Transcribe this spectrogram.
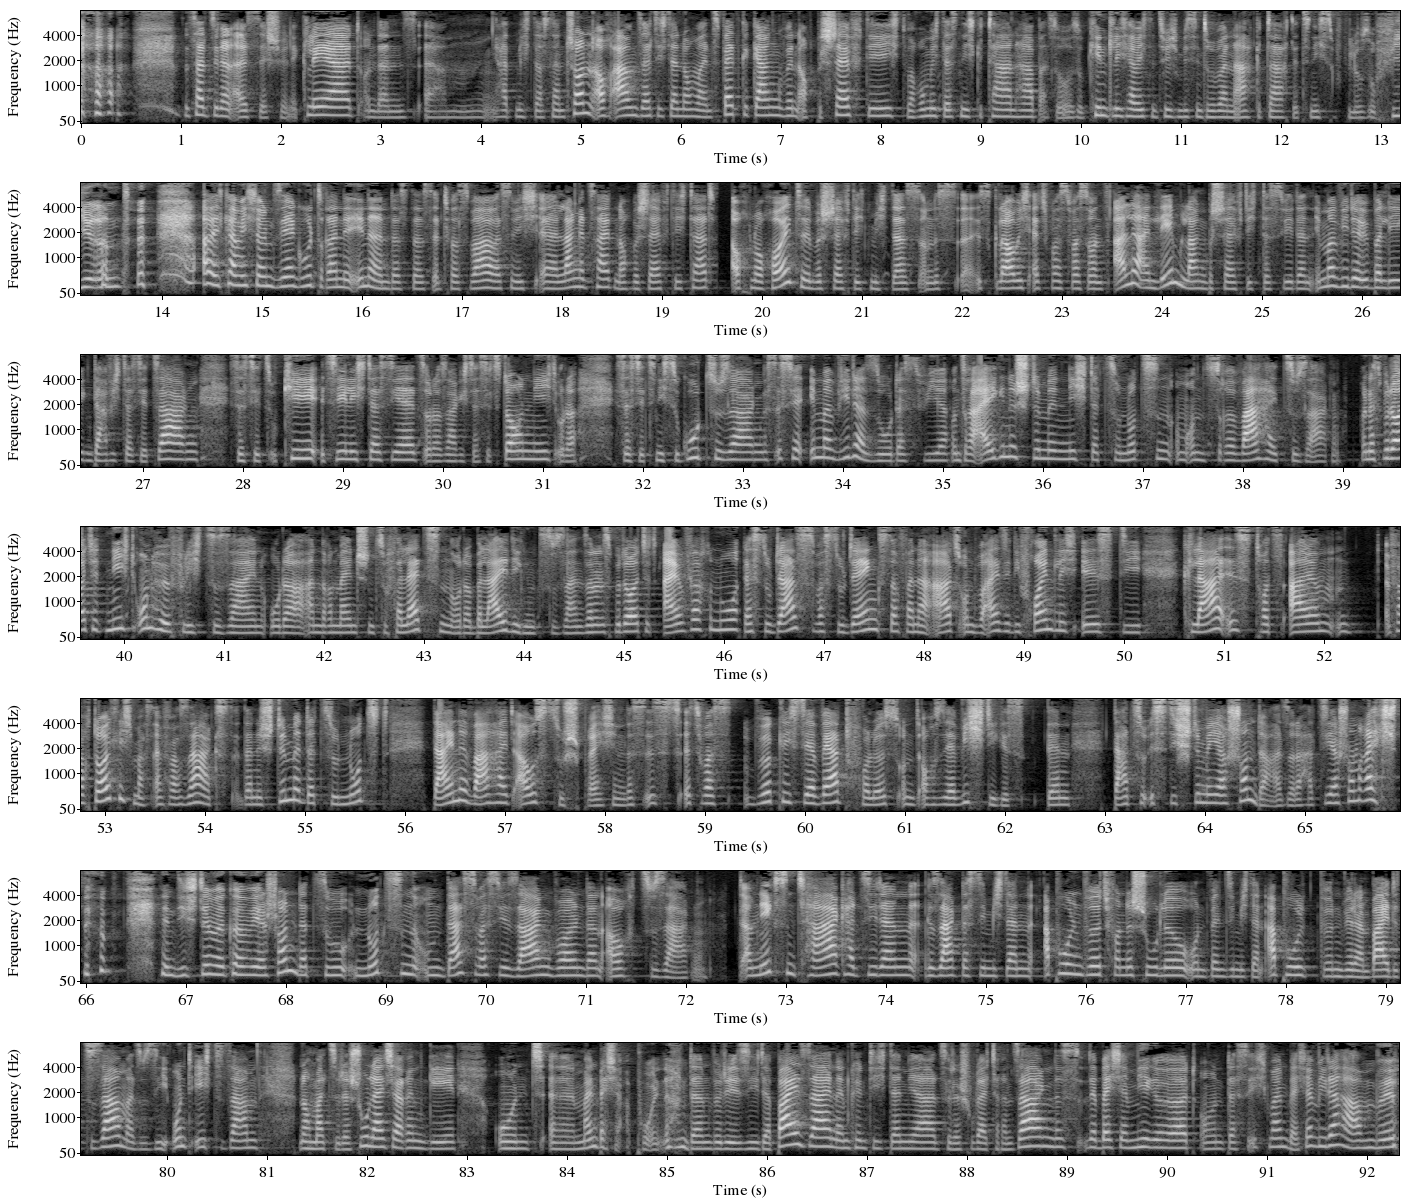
Das hat sie dann alles sehr schön erklärt und dann ähm, hat mich das dann schon auch abends, als ich dann nochmal ins Bett gegangen bin, auch beschäftigt, warum ich das nicht getan habe. Also so kindlich habe ich natürlich ein bisschen drüber nachgedacht, jetzt nicht so philosophierend, aber ich kann mich schon sehr gut dran erinnern, dass das etwas war, was mich äh, lange Zeit noch beschäftigt hat. Auch noch heute beschäftigt mich das und es äh, ist, glaube ich, etwas, was uns alle ein Leben lang beschäftigt, dass wir dann immer wieder überlegen, darf ich das jetzt sagen? Ist das jetzt okay? Erzähle ich das jetzt oder sage ich das jetzt doch nicht? Oder ist das jetzt nicht so gut zu sagen? Das ist ja immer wieder so, dass wir unsere eigene Stimme nicht dazu nutzen, um unsere Wahrheit zu sagen. Und das bedeutet nicht unhöflich zu sein oder anderen Menschen zu verletzen oder beleidigend zu sein, sondern es bedeutet einfach nur, dass du das, was du denkst, auf eine Art und Weise, die freundlich ist, die klar ist, trotz allem einfach deutlich machst, einfach sagst, deine Stimme dazu nutzt, deine Wahrheit auszusprechen. Das ist etwas wirklich sehr Wertvolles und auch sehr Wichtiges denn dazu ist die Stimme ja schon da. Also da hat sie ja schon recht. Denn die Stimme können wir ja schon dazu nutzen, um das, was wir sagen wollen, dann auch zu sagen. Am nächsten Tag hat sie dann gesagt, dass sie mich dann abholen wird von der Schule und wenn sie mich dann abholt, würden wir dann beide zusammen, also sie und ich zusammen, nochmal zu der Schulleiterin gehen und äh, meinen Becher abholen. Und dann würde sie dabei sein, dann könnte ich dann ja zu der Schulleiterin sagen, dass der Becher mir gehört und dass ich meinen Becher wieder haben will.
